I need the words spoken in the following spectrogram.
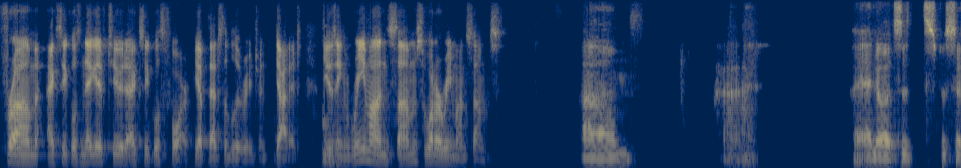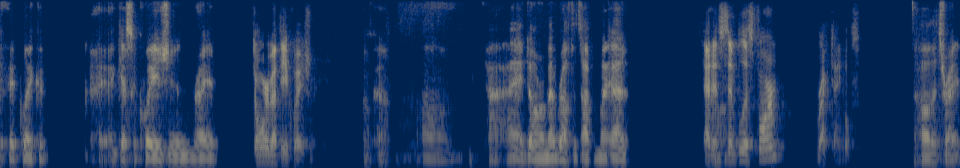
from x equals negative 2 to x equals 4. Yep, that's the blue region. Got it. Using Riemann sums, what are Riemann sums? Um, uh, I, know it's a specific, like, a, I- guess equation, right? Don't worry about the equation. Okay. Um, I don't remember off the top of my head. At its Oh. simplest form, rectangles. Oh, that's right.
